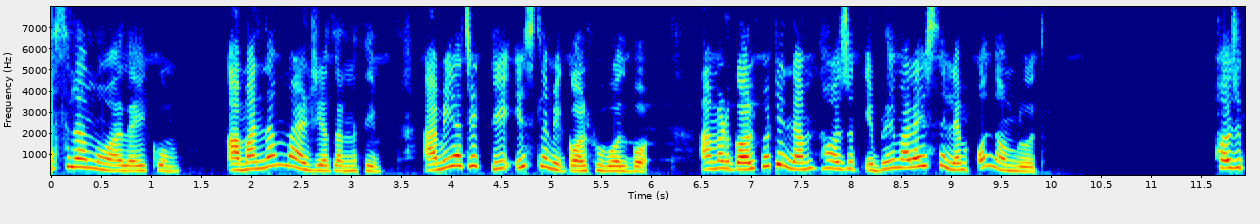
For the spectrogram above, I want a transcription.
আসসালামু আলাইকুম। আমার নাম মার্জিয়া জান্নাতি। আমি আজ একটি ইসলামিক গল্প বলব। আমার গল্পটির নাম হজরত ইব্রাহিম আলাইসাল্লাম ও নমরুদ। হজরত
